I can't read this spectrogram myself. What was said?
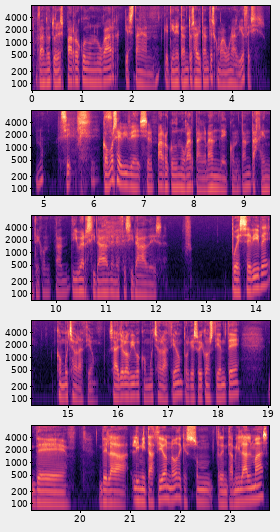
Por tanto, tú eres párroco de un lugar que, están, que tiene tantos habitantes como algunas diócesis, ¿no? Sí. ¿Cómo se vive ser párroco de un lugar tan grande, con tanta gente, con tan diversidad de necesidades? Pues se vive con mucha oración. O sea, yo lo vivo con mucha oración porque soy consciente de, de la limitación, ¿no? De que son 30.000 almas,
